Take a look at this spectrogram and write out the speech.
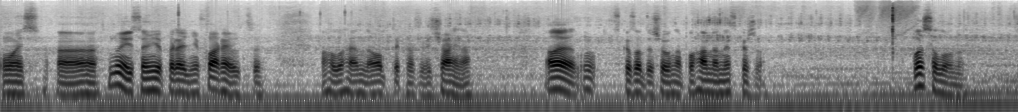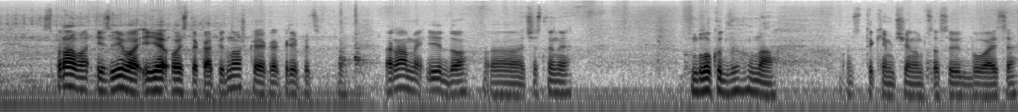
Ось. е, Ну і самі передні фари, це галогенна оптика, звичайна. Але ну, сказати, що вона погана, не скажу. По салону. Справа і зліва є ось така підножка, яка кріпиться до рами і до е, частини блоку двигуна. Ось таким чином це все відбувається.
